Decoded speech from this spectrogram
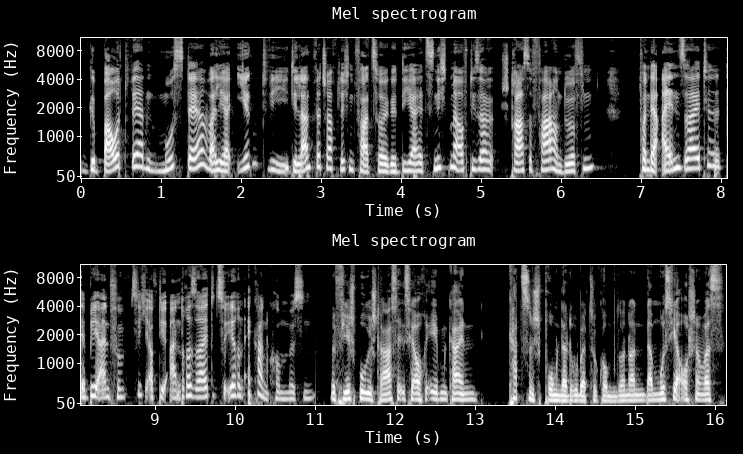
Gebaut werden muss der, weil ja irgendwie die landwirtschaftlichen Fahrzeuge, die ja jetzt nicht mehr auf dieser Straße fahren dürfen, von der einen Seite der B51 auf die andere Seite zu ihren Äckern kommen müssen. Eine vierspurige Straße ist ja auch eben kein Katzensprung da drüber zu kommen, sondern da muss ja auch schon was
